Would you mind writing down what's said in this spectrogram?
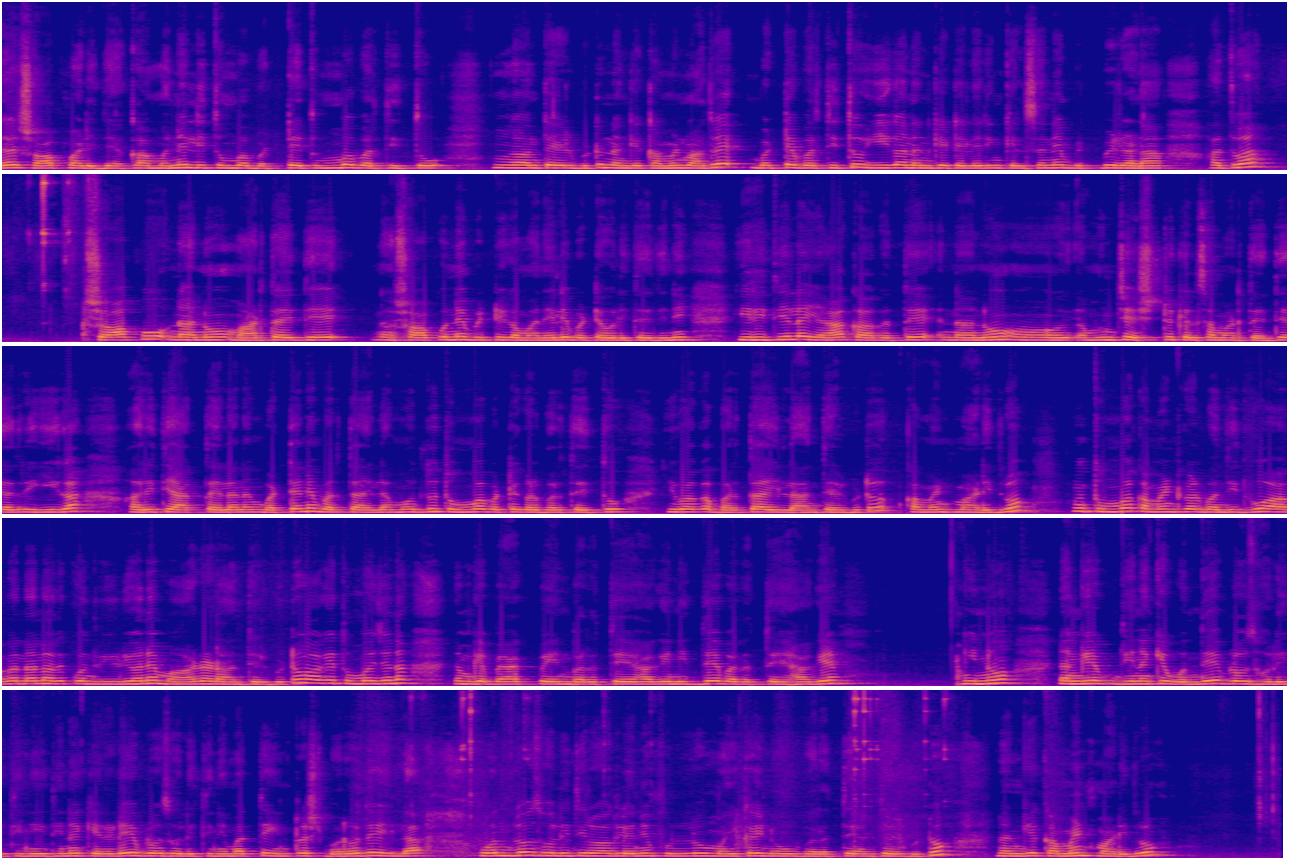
ಟೈಲರ್ ಶಾಪ್ ಮಾಡಿದ್ದೆ ಅಕ್ಕ. ಮನೆಯಲ್ಲಿ ತುಂಬ ಬಟ್ಟೆ ತುಂಬ ಬರ್ತಿತ್ತು ಅಂತ ಹೇಳ್ಬಿಟ್ಟು ನನಗೆ ಕಮೆಂಟ್ ಆದರೆ ಬಟ್ಟೆ ಬರ್ತಿತ್ತು. ಈಗ ನನಗೆ ಟೈಲರಿಂಗ್ ಕೆಲಸನೇ ಬಿಟ್ಬಿಡೋಣ. ಅಥವಾ ಶಾಪು ನಾನು ಮಾಡ್ತಾಯಿದ್ದೆ ಶಾಪನ್ನೇ ಬಿಟ್ಟು ಈಗ ಮನೇಲೇ ಬಟ್ಟೆ ಹೊಲಿತಾ ಇದ್ದೀನಿ. ಈ ರೀತಿಯೆಲ್ಲ ಯಾಕಾಗುತ್ತೆ? ನಾನು ಮುಂಚೆ ಎಷ್ಟು ಕೆಲಸ ಮಾಡ್ತಾಯಿದ್ದೆ ಆದರೆ ಈಗ ಆ ರೀತಿ ಆಗ್ತಾ ಇಲ್ಲ. ನಂಗೆ ಬಟ್ಟೆನೇ ಬರ್ತಾ ಇಲ್ಲ. ಮೊದಲು ತುಂಬ ಬಟ್ಟೆಗಳು ಬರ್ತಾ ಇತ್ತು, ಇವಾಗ ಬರ್ತಾ ಇಲ್ಲ ಅಂತ ಹೇಳ್ಬಿಟ್ಟು ಕಮೆಂಟ್ ಮಾಡಿದರು. ತುಂಬ ಕಮೆಂಟ್ಗಳು ಬಂದಿದ್ವು. ಆಗ ನಾನು ಅದಕ್ಕೆ ಒಂದು ವೀಡಿಯೋನೇ ಮಾಡೋಣ ಅಂತ ಹೇಳ್ಬಿಟ್ಟು, ಹಾಗೆ ತುಂಬ ಜನ ನಮಗೆ ಬ್ಯಾಕ್ ಪೇನ್ ಬರುತ್ತೆ, ಹಾಗೆ ನಿದ್ದೆ ಬರುತ್ತೆ, ಹಾಗೆ ಇನ್ನು ನನಗೆ ದಿನಕ್ಕೆ ಒಂದೇ ಬ್ಲೌಸ್ ಹೊಲಿತೀನಿ, ದಿನಕ್ಕೆ ಎರಡೇ ಬ್ಲೌಸ್ ಹೊಲಿತೀನಿ, ಮತ್ತು ಇಂಟ್ರೆಸ್ಟ್ ಬರೋದೇ ಇಲ್ಲ. ಒಂದು ಬ್ಲೌಸ್ ಹೊಲಿತಿರೋವಾಗಲೇ ಫುಲ್ಲು ಮೈಕೈ ನೋವು ಬರುತ್ತೆ ಅಂತ ಹೇಳ್ಬಿಟ್ಟು ನನಗೆ ಕಮೆಂಟ್ ಮಾಡಿದರು.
